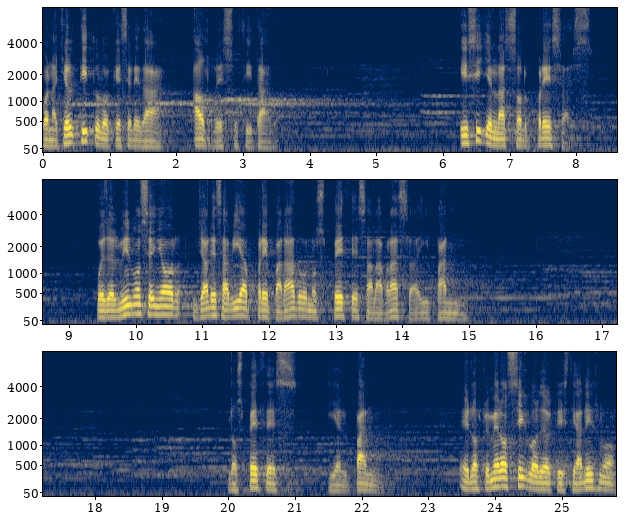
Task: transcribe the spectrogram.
con aquel título que se le da al resucitado. Y siguen las sorpresas, pues el mismo Señor ya les había preparado unos peces a la brasa y pan. Los peces y el pan en los primeros siglos del cristianismo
